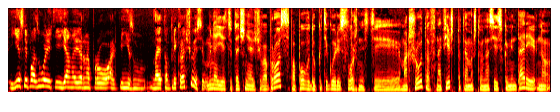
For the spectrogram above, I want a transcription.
Если позволите, я, наверное, про альпинизм на этом прекращу. Если У меня есть уточняющий вопрос по поводу категории сложности маршрутов на фишт, потому что у нас есть в комментарии, но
